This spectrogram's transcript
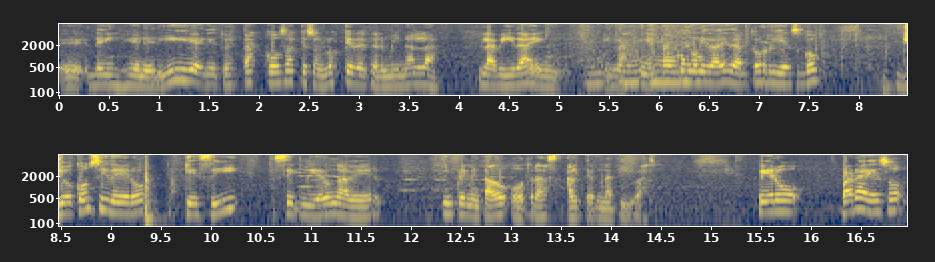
eh, de ingeniería y de todas estas cosas que son los que determinan la, vida en, en, estas comunidades de alto riesgo, yo considero que sí se pudieron haber implementado otras alternativas. Pero para eso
